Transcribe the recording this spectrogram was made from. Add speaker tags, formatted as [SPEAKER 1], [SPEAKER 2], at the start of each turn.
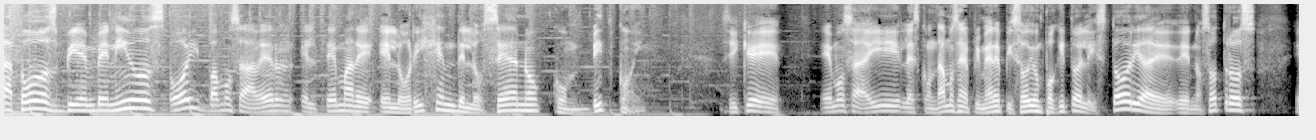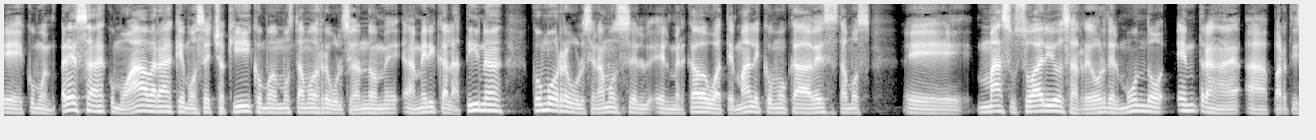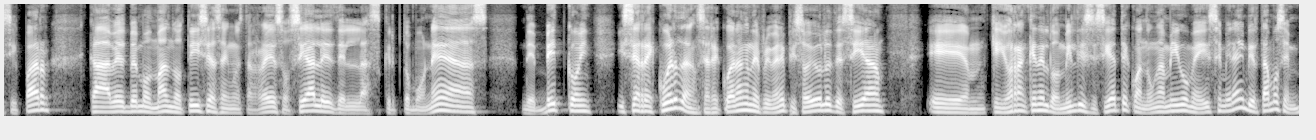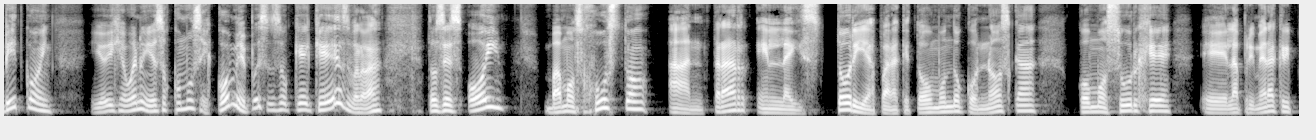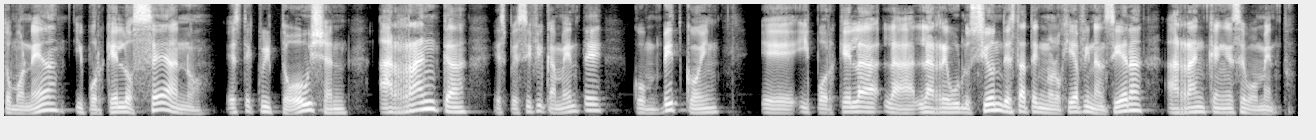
[SPEAKER 1] Hola a todos, bienvenidos. Hoy vamos a ver el tema de el origen del océano con Bitcoin. Así que hemos ahí, les contamos en el primer episodio un poquito de la historia de, nosotros eh, como empresa, como Abra, que hemos hecho aquí, cómo estamos revolucionando América Latina, cómo revolucionamos el, mercado de Guatemala y cómo cada vez estamos eh, más usuarios alrededor del mundo entran a, participar. Cada vez vemos más noticias en nuestras redes sociales de las criptomonedas, de Bitcoin. Y se recuerdan, se recuerdan en el primer episodio les decía eh, que yo arranqué en el 2017 cuando un amigo me dice, mira, invirtamos en Bitcoin. Y yo dije, bueno, ¿y eso cómo se come? Pues eso qué, qué es, ¿verdad? Entonces hoy vamos justo a entrar en la historia para que todo el mundo conozca cómo surge eh, la primera criptomoneda y por qué el océano, este Crypto Ocean, arranca específicamente con Bitcoin eh, y por qué la, la, revolución de esta tecnología financiera arranca en ese momento.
